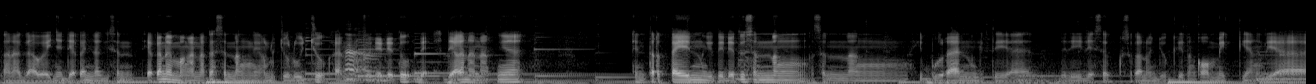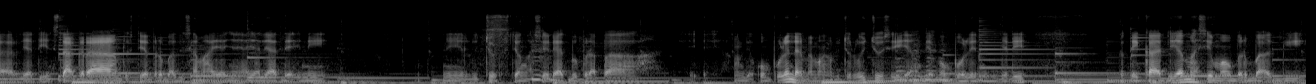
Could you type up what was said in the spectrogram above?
karena gawainya dia kan lagi sen dia kan memang anaknya senang yang lucu-lucu kan. Maksudnya dia tuh dia, dia kan anaknya entertain gitu dia tuh seneng seneng hiburan gitu ya. Jadi dia su- suka nunjukin komik yang dia lihat di Instagram terus dia berbagi sama ayahnya ya lihat deh ini. Ini lucu. Terus dia ngasih lihat beberapa yang dia kumpulin dan memang lucu-lucu sih yang dia kumpulin. Jadi ketika dia masih mau berbagi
